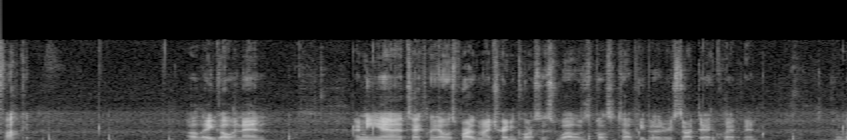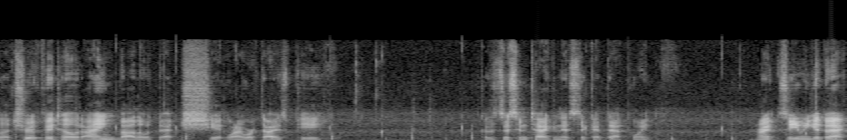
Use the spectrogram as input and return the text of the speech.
fuck? Oh, they going in. I mean, yeah, technically that was part of my training course as well. I was supposed to tell people to restart their equipment. But truth be told, I ain't bother with that shit when I worked ISP. Because it's just antagonistic at that point. Alright, see you when you get back.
